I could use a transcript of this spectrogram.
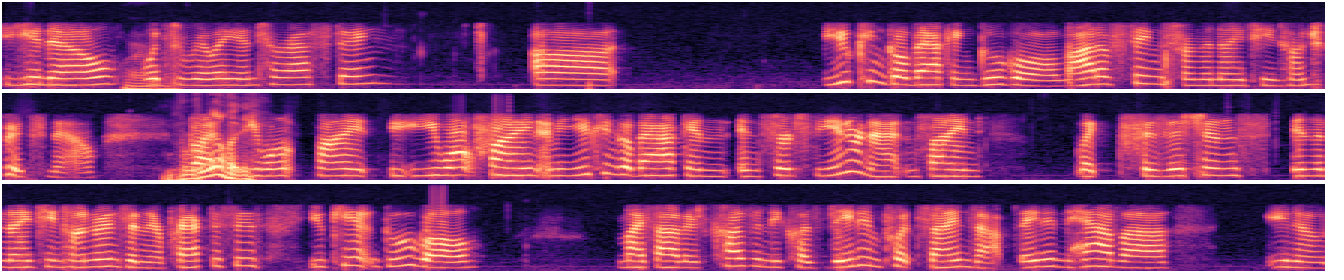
You know Or- what's really interesting? Uh, you can go back and Google a lot of things from the 1900s now, but Really? you won't find you won't find. I mean, you can go back and and search the internet and find like physicians in the 1900s and their practices. You can't Google my father's cousin because they didn't put signs up. They didn't have a, you know,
